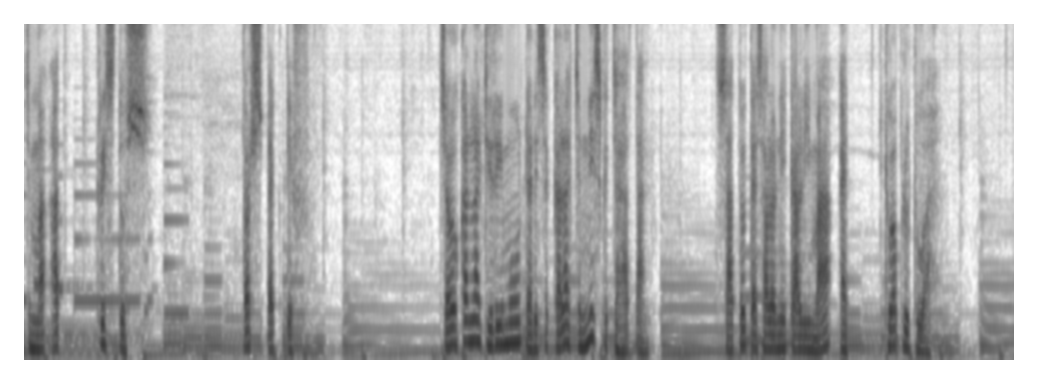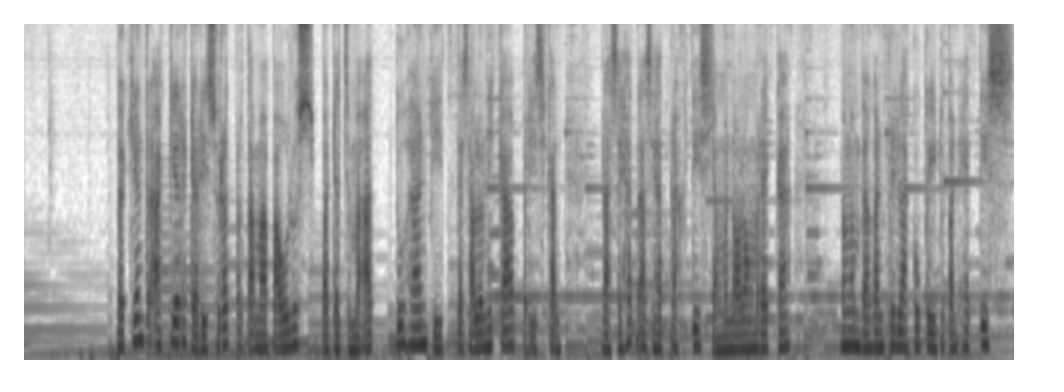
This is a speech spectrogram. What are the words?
jemaat Kristus Perspektif Jauhkanlah dirimu dari segala jenis kejahatan 1 Tesalonika 5 ayat 22 Bagian terakhir dari surat pertama Paulus pada jemaat Tuhan di Tesalonika berisikan nasihat-nasihat praktis yang menolong mereka mengembangkan perilaku kehidupan etis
